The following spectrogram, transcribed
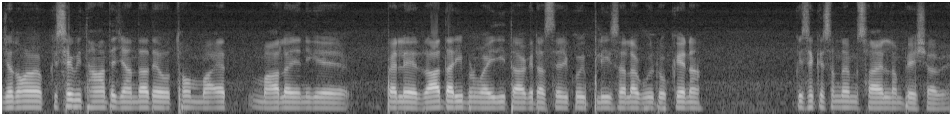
ਜਦੋਂ ਕਿਸੇ ਵੀ ਥਾਂ ਤੇ ਜਾਂਦਾ ਤੇ ਉੱਥੋਂ ਮਾਲ ਯਾਨੀ ਕਿ ਪਹਿਲੇ ਰਾਹਦਾਰੀ ਬਣਵਾਈ ਦੀ ਤਾਂ ਕਿ ਰਸਤੇ 'ਚ ਕੋਈ ਪੁਲਿਸ ਵਾਲਾ ਕੋਈ ਰੋਕੇ ਨਾ ਕਿਸੇ ਕਿਸਮ ਦਾ ਮਸਾਇਲ ਨਾ ਪੇਸ਼ ਆਵੇ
